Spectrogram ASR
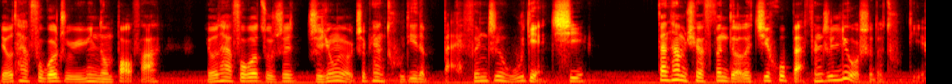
犹太复国主义运动爆发，犹太复国组织只拥有这片土地的百分之五点七，但他们却分得了几乎百分之六十的土地，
